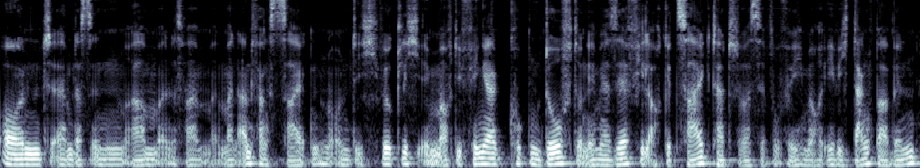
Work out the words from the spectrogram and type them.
Und ähm, das im Rahmen, das war in meinen Anfangszeiten und ich wirklich eben auf die Finger gucken durfte und er mir sehr viel auch gezeigt hat, was, wofür ich mir auch ewig dankbar bin.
